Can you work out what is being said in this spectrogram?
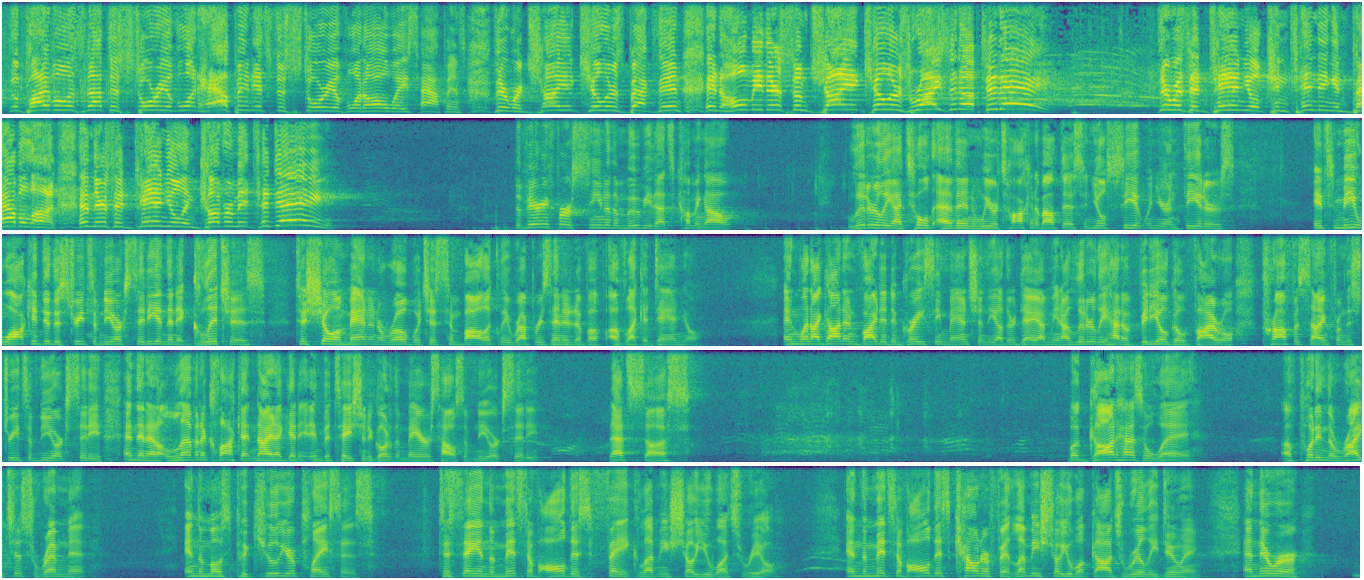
The Bible is not the story of what happened, it's the story of what always happens. There were giant killers back then, and homie, there's some giant killers rising up today. There was a Daniel contending in Babylon, and there's a Daniel in government today. The very first scene of the movie that's coming out, literally, I told Evan, we were talking about this, and you'll see it when you're in theaters. It's me walking through the streets of New York City, and then it glitches to show a man in a robe, which is symbolically representative of, of like a Daniel. And when I got invited to Gracie Mansion the other day, I mean, I literally had a video go viral prophesying from the streets of New York City. And then at 11 o'clock at night, I get an invitation to go to the mayor's house of New York City. That's sus. But God has a way of putting the righteous remnant in the most peculiar places to say, in the midst of all this fake, let me show you what's real. In the midst of all this counterfeit, let me show you what God's really doing. And there were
